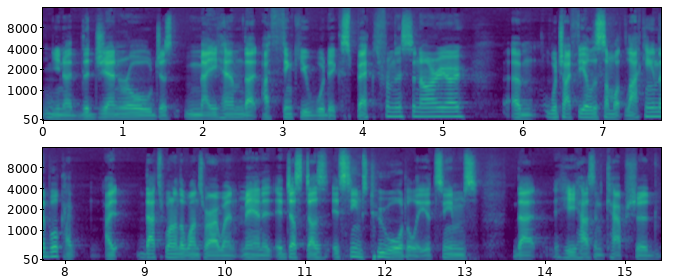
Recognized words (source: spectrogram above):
you know the general just mayhem that I think you would expect from this scenario, um, which I feel is somewhat lacking in the book. I, I that's one of the ones where I went, man, it, it just does. It seems too orderly. It seems that he hasn't captured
